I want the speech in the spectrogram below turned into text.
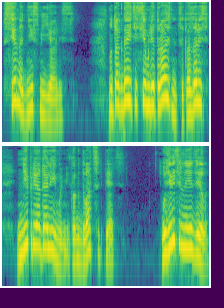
Все над ней смеялись. Но тогда эти семь лет разницы казались непреодолимыми, как двадцать пять. Удивительное дело,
